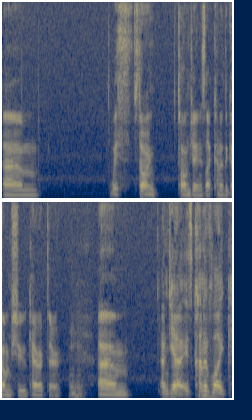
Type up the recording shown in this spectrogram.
um, with starring Tom Jane is like kind of the gumshoe character, Mhm. um, and yeah, it's kind of like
